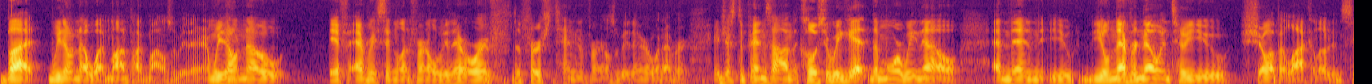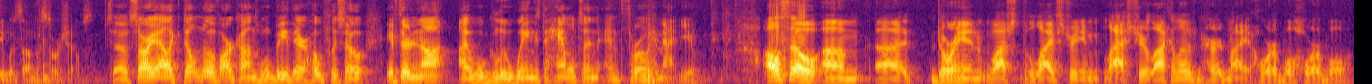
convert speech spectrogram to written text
but we don't know what Monpoc models will be there. And we don't know if every single Infernal will be there or if the first 10 Infernals will be there or whatever. It just depends on the closer we get, the more we know. And then you, you'll never know until you show up at Lock and Load and see what's on the store shelves. So sorry, Alec. Don't know if Archons will be there. Hopefully so. If they're not, I will glue wings to Hamilton and throw him at you. Also, um, uh, Dorian watched the live stream last year at Lock and Load and heard my horrible, horrible,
